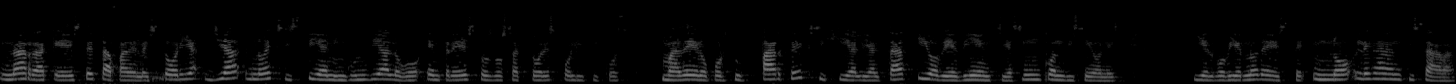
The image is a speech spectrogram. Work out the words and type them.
narra que esta etapa de la historia ya no existía ningún diálogo entre estos dos actores políticos. Madero, por su parte, exigía lealtad y obediencia sin condiciones, y el gobierno de este no le garantizaba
